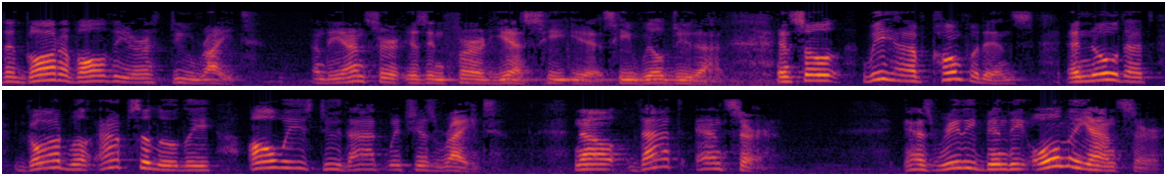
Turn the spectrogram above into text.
the God of all the earth do right? And the answer is inferred yes, He is. He will do that. And so we have confidence and know that God will absolutely always do that which is right. Now, that answer has really been the only answer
